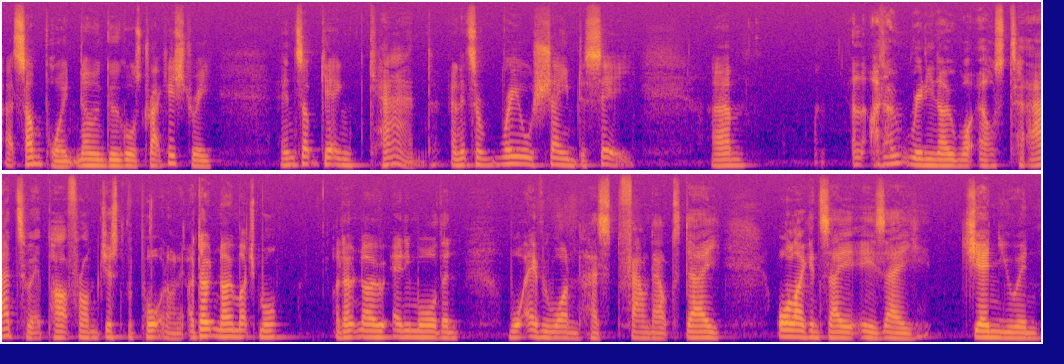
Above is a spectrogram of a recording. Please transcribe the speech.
at some point, knowing Google's track history, ends up getting canned, and it's a real shame to see. Um, and I don't really know what else to add to it apart from just reporting on it. I don't know much more. I don't know any more than what everyone has found out today. All I can say is a genuine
